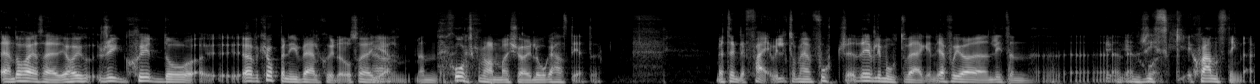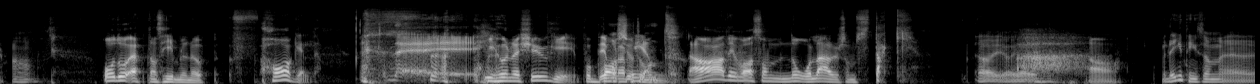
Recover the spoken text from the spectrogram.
Ändå har jag så här, jag har ju ryggskydd och överkroppen är ju välskyddad och så har jag Ja. hjälm. Men shorts kan man ha när man kör i låga hastigheter. Men jag tänkte, fan jag vill ta mig hem fort, det blir motorvägen. Jag får göra en liten eh, en, en riskchansning där. Ja. Och då öppnas himlen upp. Hagel. Nej! I 120 på Det bara måste ben. ont. Ja, det var som nålar som stack. Oj, oj, oj. Ja. Men det är ingenting som eh,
